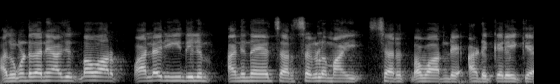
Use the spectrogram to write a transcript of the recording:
അതുകൊണ്ട് തന്നെ അജിത് പവാർ പല രീതിയിലും അനുനയ ചർച്ചകളുമായി ശരത് പവാറിന്റെ അടുക്കലേക്ക്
